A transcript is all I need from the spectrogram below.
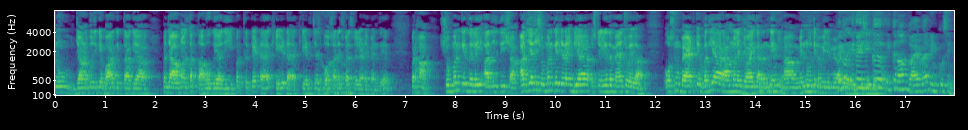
ਨੂੰ ਜਾਣਬੁੱਝ ਕੇ ਬਾਹਰ ਕੀਤਾ ਗਿਆ ਪੰਜਾਬ ਨਾਲ ਧੱਕਾ ਹੋ ਗਿਆ ਜੀ ਪਰ ਕ੍ਰਿਕਟ ਹੈ ਖੇਡ ਹੈ ਖੇਡ 'ਚ ਬਹੁਤ ਸਾਰੇ ਫੈਸਲੇ ਲੈਣੇ ਪੈਂਦੇ ਆ। ਪਰ ਹਾਂ ਸ਼ੁਭਮਨ ਗਿੱਲ ਦੇ ਲਈ ਅੱਜ ਦੀ ਸ਼ਾਮ ਅੱਜ ਯਾਨੀ ਸ਼ੁਭਮਨ ਗਿੱਲ ਜਿਹੜਾ ਇੰਡੀਆ ਆਸਟ੍ਰੇਲੀਆ ਦਾ ਮੈਚ ਹੋਏਗਾ ਉਸ ਨੂੰ ਬੈਠ ਕੇ ਵਧੀਆ ਆਰਾਮ ਨਾਲ ਇੰਜੋਏ ਕਰਨਗੇ ਕਿ ਹਾਂ ਮੈਨੂੰ ਇੱਕ ਨਵੀਂ ਜ਼ਿੰਮੇਵਾਰੀ ਦੇਖੋ ਦੇ ਇਹਦੇ ਦਿੱਤੀ ਇੱਕ ਇੱਕ ਨਾਮ ਗਾਇਬ ਹੈ ਰਿੰਕੂ ਸਿੰਘ।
